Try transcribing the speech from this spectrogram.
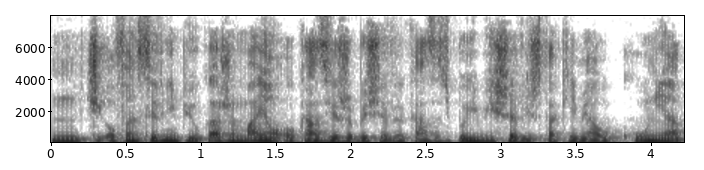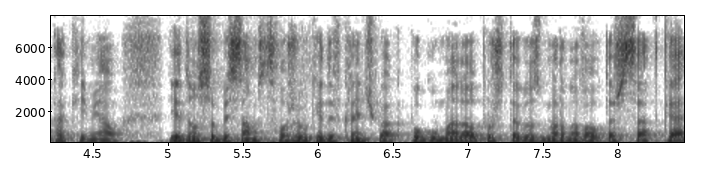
mm, ci ofensywni piłkarze mają okazję, żeby się wykazać, bo Ibiszewicz takie miał, Kunia takie miał, jedną sobie sam stworzył, kiedy wkręcił jak Pogum, ale oprócz tego zmarnował też setkę,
